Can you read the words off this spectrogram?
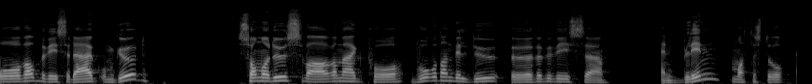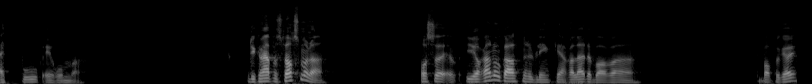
overbevise deg om Gud, så må du svare meg på hvordan vil du overbevise en blind det står et bord i rommet. Du kan være på spørsmålet. Og så Gjør jeg noe galt når du blinker, eller er det bare, det er bare på gøy?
